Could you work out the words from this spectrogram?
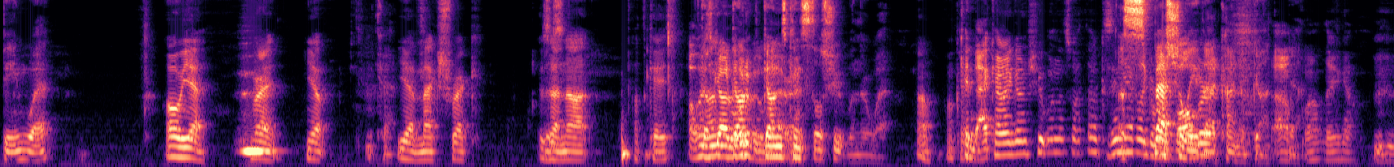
being wet. Oh, yeah. Right. Yep. Okay. Yeah, Max Shreck. Is that not, not the case? oh, his Gun- gun, gun- guns wet, can still shoot when they're wet, Oh, okay. Can that kind of gun shoot when it's wet though? Because especially like a that kind of gun. Oh yeah. well, there you go. Mm-hmm.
